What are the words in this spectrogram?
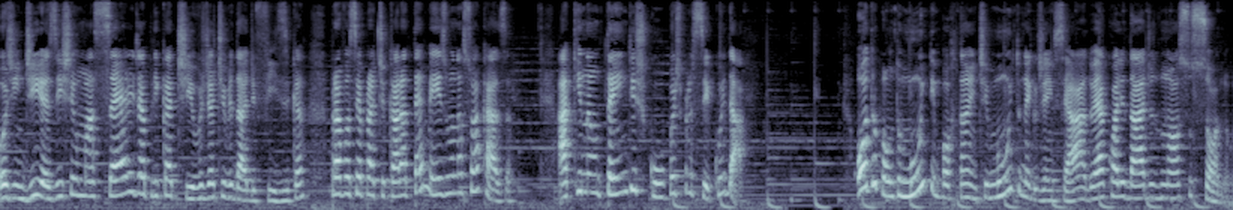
Hoje em dia existe uma série de aplicativos de atividade física para você praticar até mesmo na sua casa. Aqui não tem desculpas para se cuidar. Outro ponto muito importante muito negligenciado é a qualidade do nosso sono.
